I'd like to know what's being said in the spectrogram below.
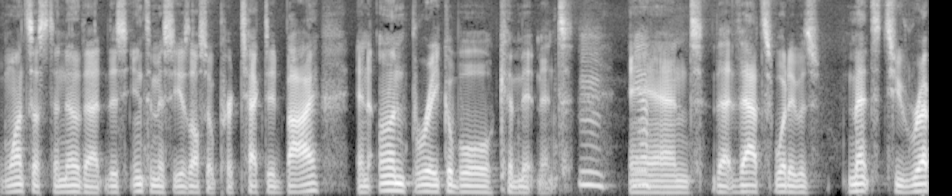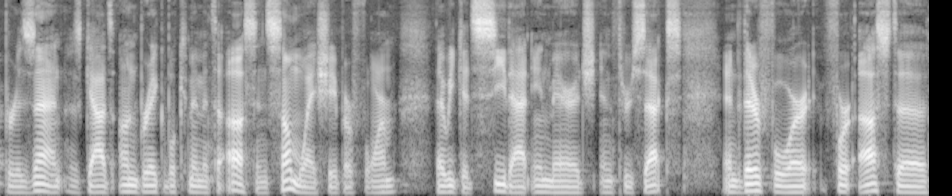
wants us to know that this intimacy is also protected by an unbreakable commitment. Mm. And that that's what it was meant to represent as God's unbreakable commitment to us in some way, shape, or form, that we could see that in marriage and through sex. And therefore, for us to,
